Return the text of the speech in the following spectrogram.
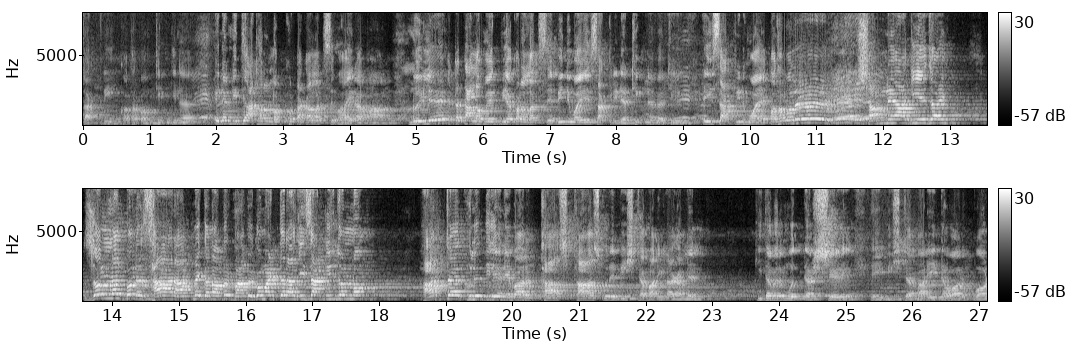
চাকরি কথা কম ঠিক কিনা? এটা নিতে আঠারো লক্ষ টাকা লাগছে ভাইরা আমার। নইলে একটা কালো মেঘ বিয়ে করা লাগছে বিনিময়ে এই চাকরিটা ঠিক না বে ঠিক এই চাকরির ময়ে। কথা বলে? সামনে আগিয়ে যায় জল্লাদ বলে স্যার আপনি কেন আপনার বাপেকে মারতে রাজি চাকরির জন্য? হাতটা খুলে দিলেন, এবার ঠাস ঠাস করে বিষটা বাড়ি লাগালেন। কিতাবের মধ্যে আসছে, এই বিষটা বাড়ি দেওয়ার পর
